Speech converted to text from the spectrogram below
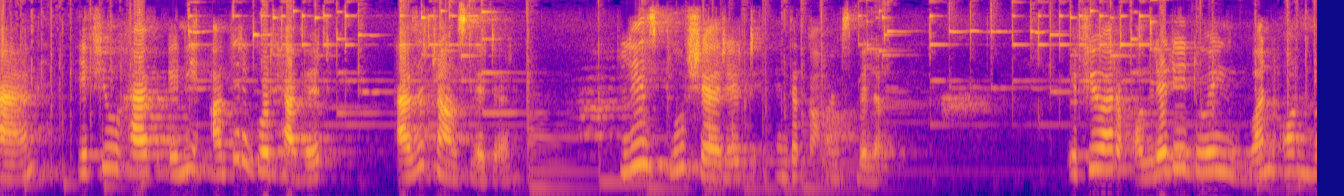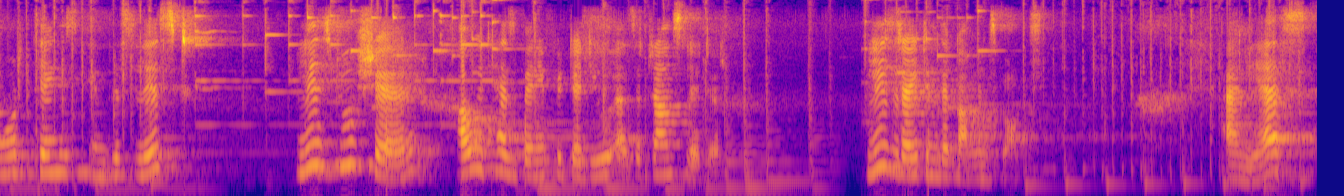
and if you have any other good habit as a translator, please do share it in the comments below. If you are already doing one or more things in this list, Please do share how it has benefited you as a translator. Please write in the comments box. And yes,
